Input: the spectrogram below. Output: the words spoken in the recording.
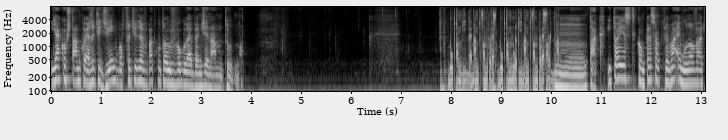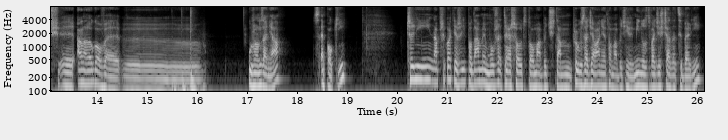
jakoś tam kojarzycie dźwięk, bo w przeciwnym wypadku to już w ogóle będzie nam trudno. Button with the band compress. Button multiband compressor 2. Mm, tak, i to jest kompresor, który ma emulować y, analogowe y, urządzenia z epoki. Czyli na przykład, jeżeli podamy mu, że threshold to ma być tam, próg zadziałania to ma być, nie wiem, minus 20 decybeli,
